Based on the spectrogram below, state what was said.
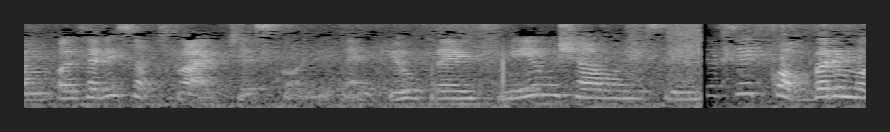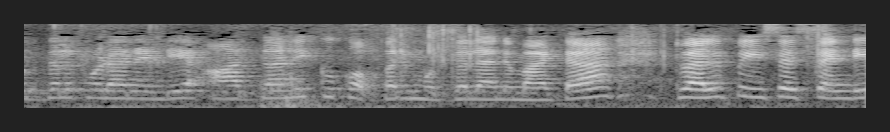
కంపల్సరీ సబ్స్క్రైబ్ చేసుకోండి. థ్యాంక్ యూ ఫ్రెండ్స్ మీ ఉషా వచ్చేసి కొబ్బరి ముద్దలు కూడానండి. ఆర్గానిక్ కొబ్బరి ముద్దలు అనమాట ట్వెల్వ్ పీసెస్ అండి.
